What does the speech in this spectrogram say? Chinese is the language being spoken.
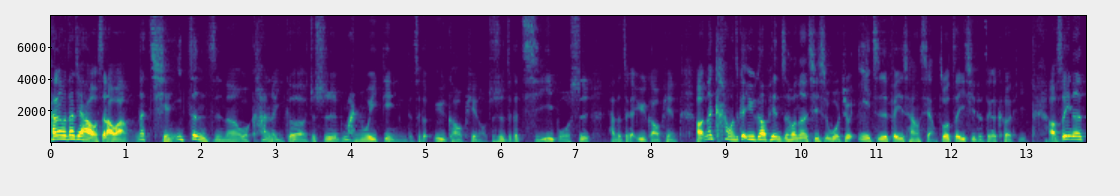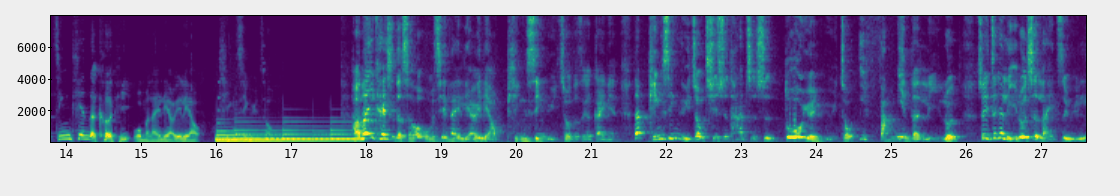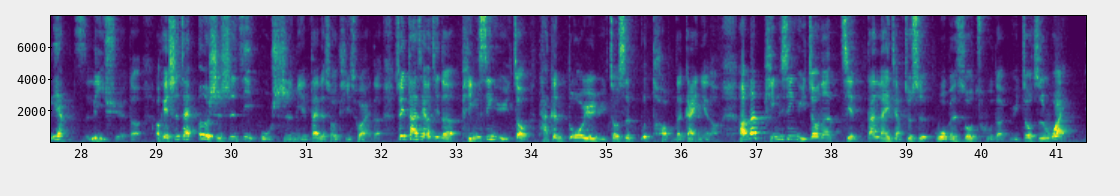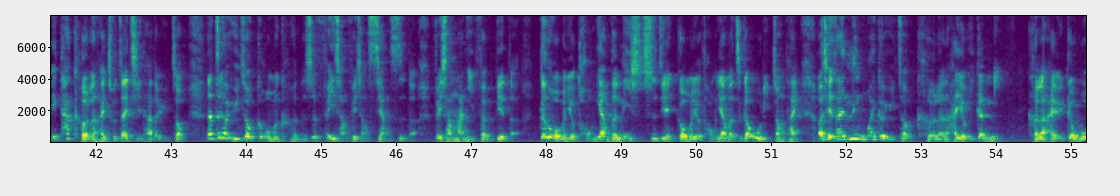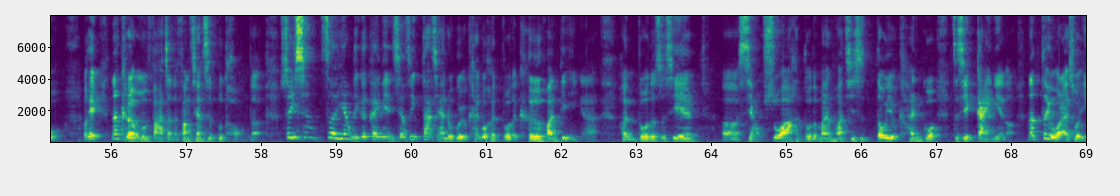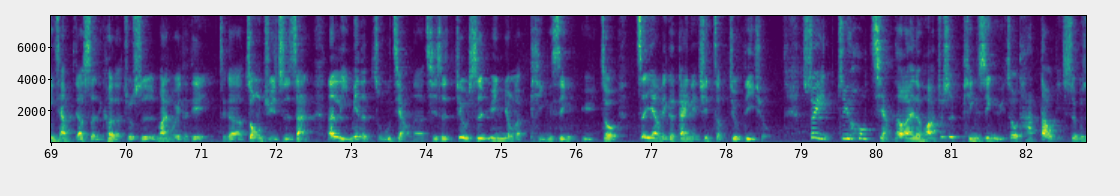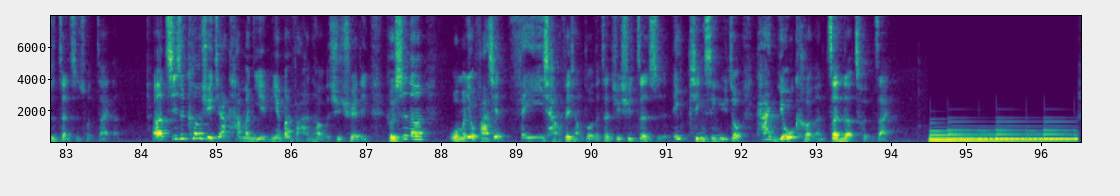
Hello，大家好，我是老王。那前一阵子呢，我看了一个就是漫威电影的这个预告片哦，就是这个奇异博士他的这个预告片。好，那看完这个预告片之后呢，其实我就一直非常想做这一期的这个课题。好，所以呢，今天的课题我们来聊一聊平行宇宙。好，那一开始的时候，我们先来聊一聊平行宇宙的这个概念。那平行宇宙其实它只是多元宇宙一方面的理论，所以这个理论是来自于量子力学的。OK，是在二十世纪五十年代的时候提出来的。所以大家要记得，平行宇宙它跟多元宇宙是不同的概念哦。好，那平行宇宙呢，简单来讲就是我们所处的宇宙之外。诶，它可能还存在其他的宇宙，那这个宇宙跟我们可能是非常非常相似的，非常难以分辨的，跟我们有同样的历史事件，跟我们有同样的这个物理状态，而且在另外一个宇宙，可能还有一个你，可能还有一个我。OK，那可能我们发展的方向是不同的，所以像这样的一个概念，相信大家如果有看过很多的科幻电影啊，很多的这些。呃，小说啊，很多的漫画其实都有看过这些概念哦。那对我来说，印象比较深刻的就是漫威的电影《这个终局之战》，那里面的主角呢，其实就是运用了平行宇宙这样的一个概念去拯救地球。所以最后讲到来的话，就是平行宇宙它到底是不是真实存在的？呃，其实科学家他们也没有办法很好的去确定。可是呢，我们有发现非常非常多的证据去证实，诶，平行宇宙它有可能真的存在。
